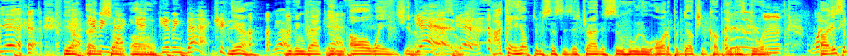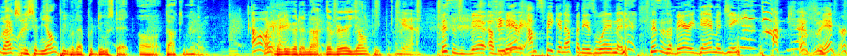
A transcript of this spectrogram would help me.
Yeah. Yeah. Giving so, back uh, and giving back. Yeah. Yeah. Giving back Yes. in all ways, you know. Yes, So yes. I can't help them sisters that's trying to sue Hulu or the production company that's doing it. What Uh, it's they some actually some young people that produced that uh, documentary. Oh, okay. Believe it or not, they're very young people. Yeah. This is very, a See, very. I'm speaking up for these women. This is a very damaging documentary.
